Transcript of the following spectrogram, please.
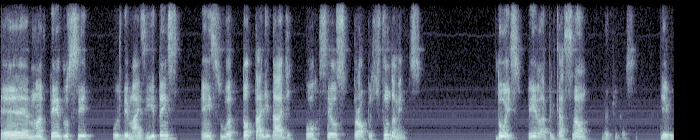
é, mantendo-se os demais itens em sua totalidade por seus próprios fundamentos. Dois, pela aplicação notificação. Digo,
